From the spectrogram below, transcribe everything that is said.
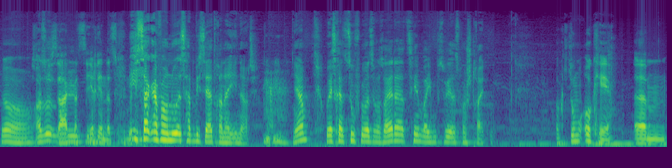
Ja, also ich sag, was Serien dazu ich sag einfach nur, es hat mich sehr dran erinnert. Ja? Und jetzt kannst du für uns was weiter erzählen, weil ich muss mir erstmal streiten. Okay. Ähm,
